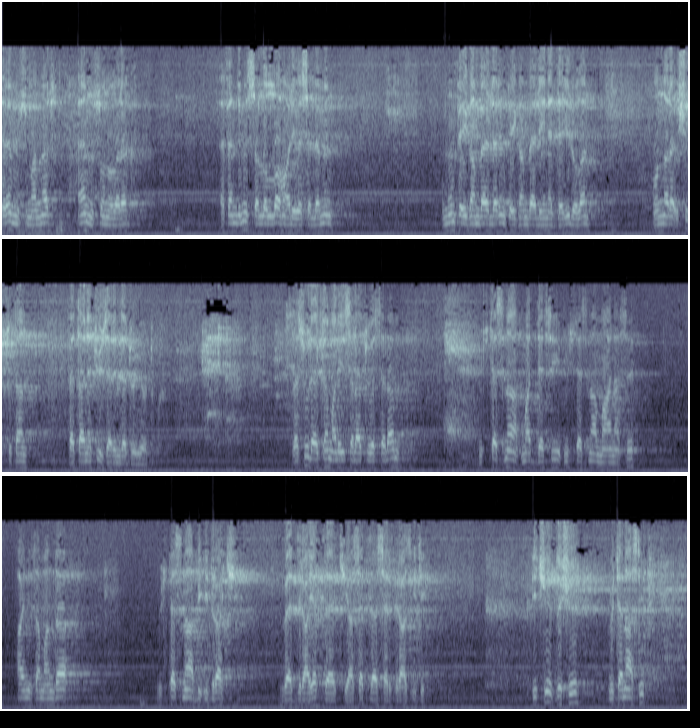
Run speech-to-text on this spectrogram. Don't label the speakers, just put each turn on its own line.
Muhterem Müslümanlar, en son olarak Efendimiz sallallahu aleyhi ve sellemin umum peygamberlerin peygamberliğine delil olan, onlara ışık tutan fetaneti üzerinde duruyorduk. Resul-i Ekrem aleyhissalatu vesselam müstesna maddesi, müstesna manası aynı zamanda müstesna bir idrak ve dirayetle, kiyasetle serfiraz idi. İçi dışı mütenasip,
